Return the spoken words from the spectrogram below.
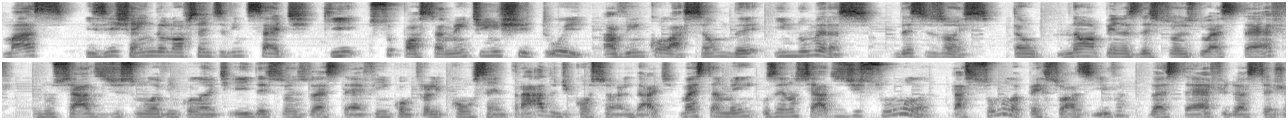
Mas existe ainda o 927, que supostamente institui a vinculação de inúmeras decisões. Então, não apenas decisões do STF, enunciados de súmula vinculante e decisões do STF em controle concentrado de constitucionalidade, mas também os enunciados de súmula, da súmula persuasiva do STF e do STJ,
